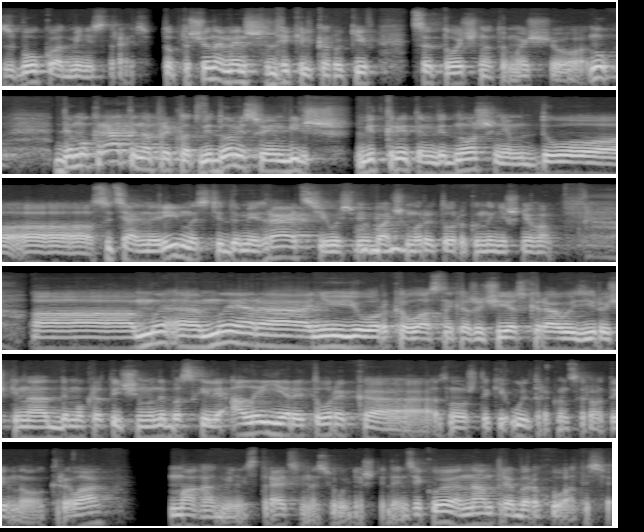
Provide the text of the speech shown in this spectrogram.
з боку адміністрації. Тобто, щонайменше декілька років це точно, тому що ну, демократи, наприклад, відомі своїм більш відкритим відношенням до е, соціальної рівності, до міграції. Ось ми бачимо риторику нинішнього. Е, Мера Нью-Йорка, власне кажучи, яскравої зірочки на демократичному небосхилі, але є риторика знову ж таки ультраконсервативного крила мага адміністрації на сьогоднішній день, з якою нам треба рахуватися.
